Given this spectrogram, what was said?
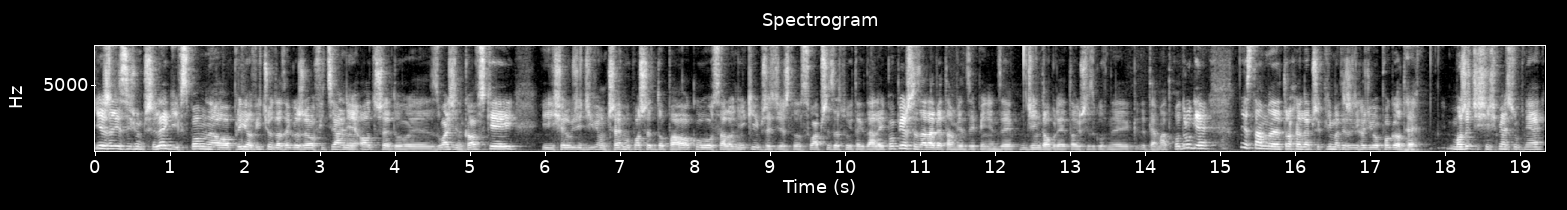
Jeżeli jesteśmy przy Legii, wspomnę o Prijowiciu, dlatego że oficjalnie odszedł y, z Łazienkowskiej i się ludzie dziwią, czemu poszedł do Paoku, Saloniki, przecież to słabszy zespół i tak dalej. Po pierwsze, zarabia tam więcej pieniędzy. Dzień dobry, to już jest główny temat. Po drugie, jest tam e, trochę lepszy klimat, jeżeli chodzi o pogodę. Możecie się śmiać lub nie,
